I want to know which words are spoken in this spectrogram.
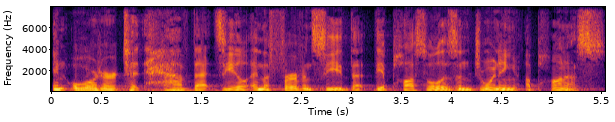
in order to have that zeal and the fervency that the apostle is enjoining upon us.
